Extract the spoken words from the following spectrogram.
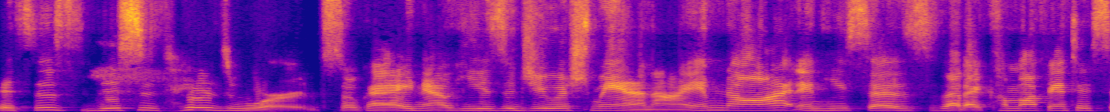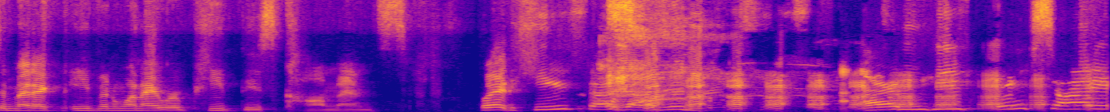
This is this is his words, okay? Now he is a Jewish man. I am not, and he says that I come off anti-Semitic even when I repeat these comments. But he says a and he thinks I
